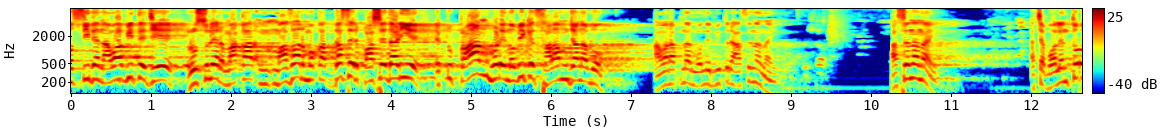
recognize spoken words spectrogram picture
মসজিদে নওয়াবিতে যে রসুলের মাকার মাজার মোকাদ্দাসের পাশে দাঁড়িয়ে একটু প্রাণ ভরে নবীকে সালাম জানাব। আমার আপনার মনের ভিতরে আসে না নাই? আসে না নাই? আচ্ছা বলেন তো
